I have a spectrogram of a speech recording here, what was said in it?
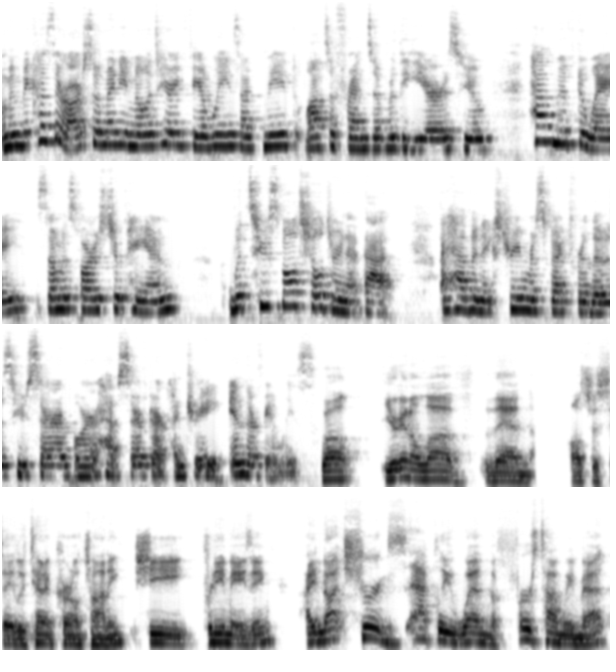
I mean, because there are so many military families, I've made lots of friends over the years who have moved away, some as far as Japan, with two small children at that. I have an extreme respect for those who serve or have served our country and their families. Well, you're going to love then I'll just say Lieutenant Colonel Chani. She pretty amazing. I'm not sure exactly when the first time we met,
